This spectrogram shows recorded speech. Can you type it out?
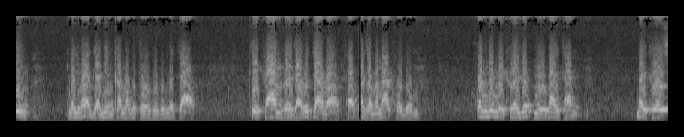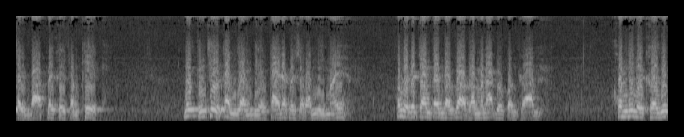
ยิ่ง โดยเฉพาะอย่างยิ่งคำว่าพุทโธคือพระพุทธเจ้า ที่พรามเคยถามพระเจ้าว่าพระสมณะโคดม คนที่ไม่เคยยกมือไหว้ท่าน ไม่เคยใส่บาตรไม่เคยฟังเทศนึกถึงชื่อท่านอย่างเดียวตายแล้วไปสวรรค์มีไหมเขาเลยไปจอมกันบอกว่าพระมณะดูก่อนพรามคนที่ไม่เคยยก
